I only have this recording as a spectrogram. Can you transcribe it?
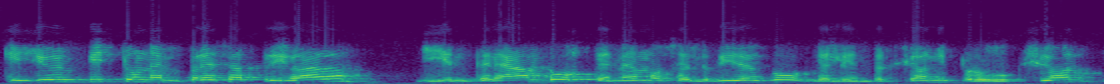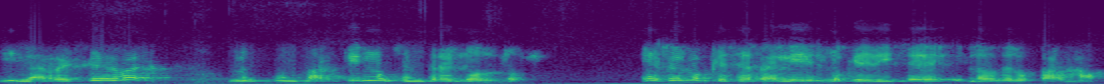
que yo invito a una empresa privada y entre ambos tenemos el riesgo de la inversión y producción y las reservas nos compartimos entre los dos. Eso es lo que se realiza, lo que dice lo de los out.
